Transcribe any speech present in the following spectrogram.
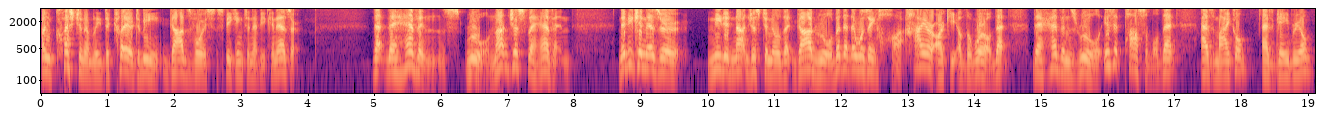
unquestionably declared to be God's voice speaking to Nebuchadnezzar. That the heavens rule, not just the heaven. Nebuchadnezzar needed not just to know that God ruled, but that there was a hierarchy of the world, that the heavens rule. Is it possible that as Michael, as Gabriel,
